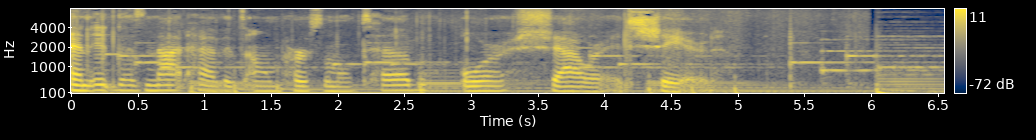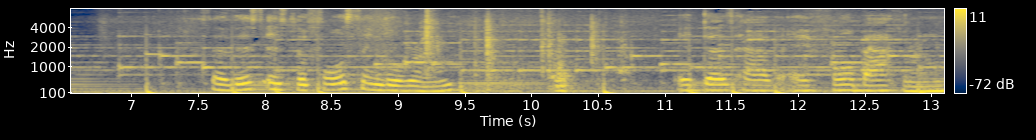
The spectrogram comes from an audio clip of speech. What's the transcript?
And it does not have its own personal tub or shower. It's shared. So this is the full single room. It does have a full bathroom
